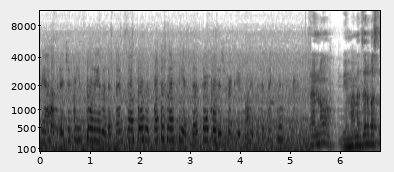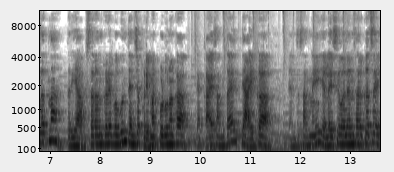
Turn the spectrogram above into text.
May I have attention please Pune is a defense airport and photography at this airport is strictly prohibited. Thank you. मित्रांनो विमानात जर बसलात ना तर या अप्सरांकडे बघून त्यांच्या प्रेमात पडू नका. त्या काय सांगताय ते ऐका. त्यांचं सांगणं हे एल आय सी वाल्यांसारखंच आहे.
